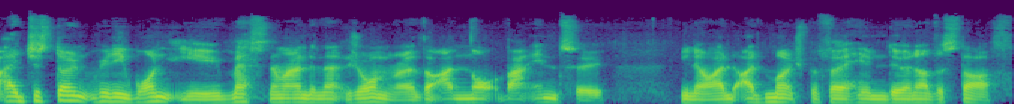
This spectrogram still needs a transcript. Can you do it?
I just don't really want you messing around in that genre that I'm not that into. You know, I'd, I'd much prefer him doing other stuff.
